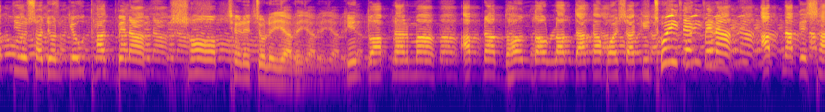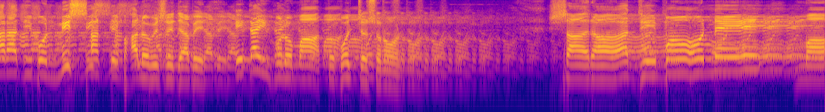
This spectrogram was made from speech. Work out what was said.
আত্মীয় স্বজন কেউ থাকবে না, সব ছেড়ে চলে যাবে। কিন্তু আপনার মা, আপনার ধন, দৌলত, টাকা, পয়সা কিছুই দেখবে না, আপনাকে সারা জীবন নিঃস্বার্থে ভালোবেসে যাবে। এটাই হলো মা, তো বলছে শুনুন সারা জীবনে মা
